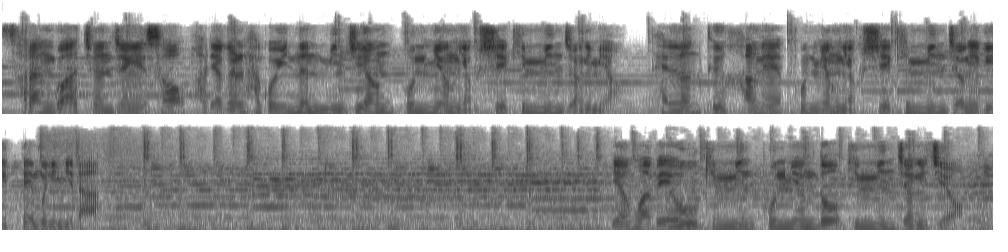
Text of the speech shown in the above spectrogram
사랑과 전쟁에서 활약을 하고 있는 민지영 본명 역시 김민정이며 탤런트 하은의 본명 역시 김민정이기 때문입니다. 영화배우 김민 본명도 김민정이지요.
